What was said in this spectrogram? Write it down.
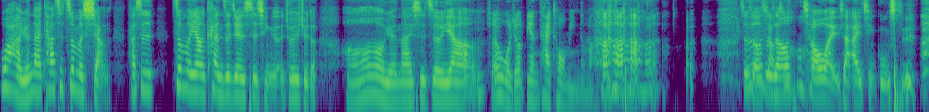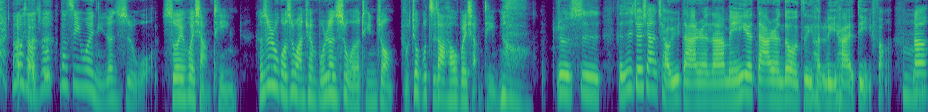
哇，原来他是这么想，他是这么样看这件事情的，就会觉得哦，原来是这样，所以我就变太透明了嘛。这时候是不是要敲碗一下爱情故事？然后我想说，那是因为你认识我，所以会想听。可是如果是完全不认识我的听众，就不知道他会不会想听。就是，可是就像巧遇达人啊，每一个达人都有自己很厉害的地方。嗯、那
